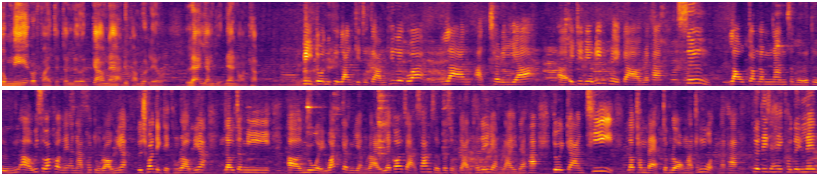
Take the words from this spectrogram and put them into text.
ตรงนี้รถไฟจะเจริญก้าวหน้าด้วยความรวดเร็ว และยั่งยืนแน่นอนครับ มีตัวนึงคือลานกิจกรรมที่เรียกว่าลานอัจฉริยะเอนจิเนียริงเพลกราวนะคะซึ่งเรากำลังนำเสนอถึงวิศวกรในอนาคตของเราเนี่ยโดยเฉพาะเด็กๆของเราเนี่ยเราจะมีหน่วยวัดกันอย่างไร และก็จะสร้างเสริมประสบการณ์เขาได้อย่างไรนะคะ โดยการที่เราทำแบบจำลองมาทั้งหมดนะคะ เพื่อที่จะให้เขาได้เล่น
